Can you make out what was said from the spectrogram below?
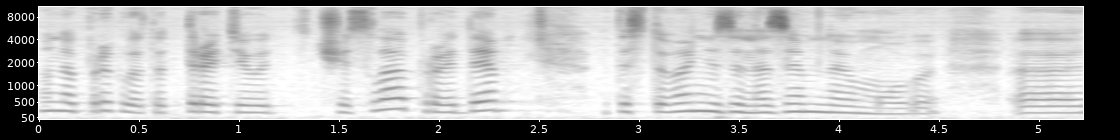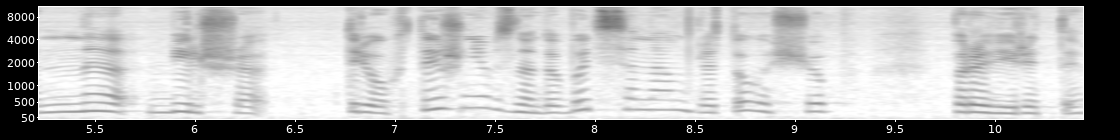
Ну, наприклад, от 3 числа пройде тестування з іноземної мови. Е, Не більше трьох тижнів знадобиться нам для того, щоб перевірити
